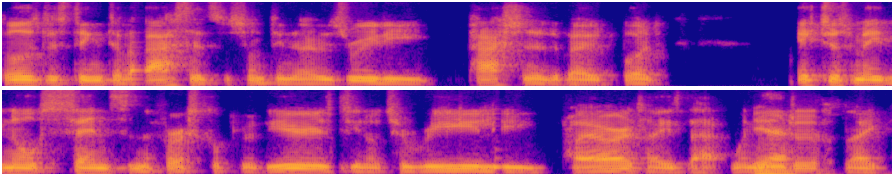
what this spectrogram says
those distinctive assets are something that I was really passionate about, but it just made no sense in the first couple of years, you know, to really prioritize that when yeah. you're just like,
